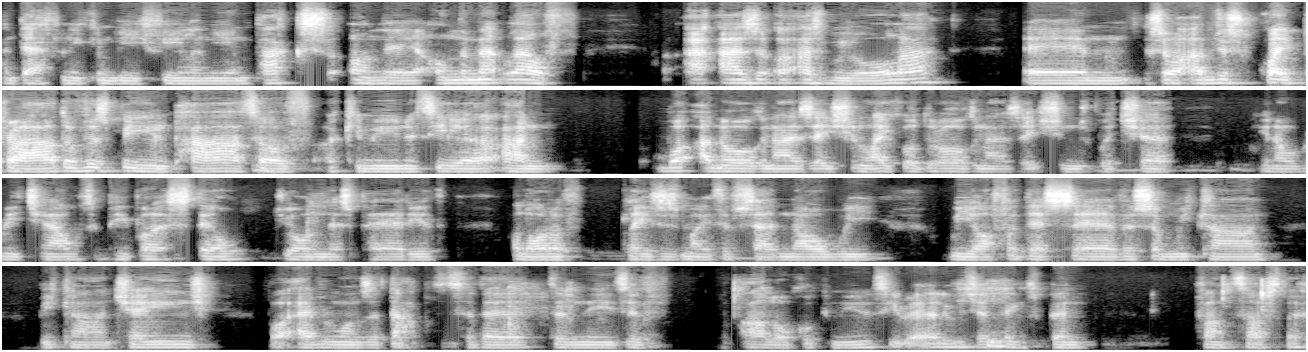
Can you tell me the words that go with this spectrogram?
and definitely can be feeling the impacts on the on the mental health as as we all are um, so I'm just quite proud of us being part of a community and what an organisation like other organisations which are you know reaching out to people still during this period a lot of places might have said no we we offer this service and we can't we can't change but everyone's adapted to the, the needs of our local community really which i think's been fantastic.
